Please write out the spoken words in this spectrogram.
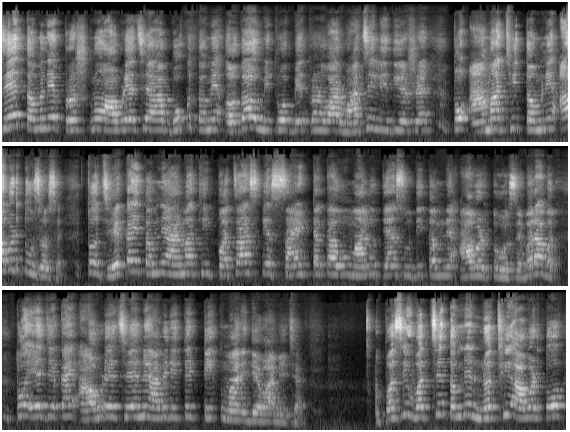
જે તમને પ્રશ્નો આવડે છે, આ બુક તમે અગાઉ મિત્રો બે ત્રણ વાર વાંચી લીધી હશે, તો આમાંથી તમને આવડતું જ હશે. તો જે કાંઈ તમને આમાંથી પચાસ કે સાઠ ટકા હું માનું ત્યાં સુધી તમને આવડતું હશે, બરાબર? તો એ જે કાંઈ આવડે છે એને આવી રીતે ટીક મારી દેવાની છે. પછી વચ્ચે તમને નથી આવડતો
